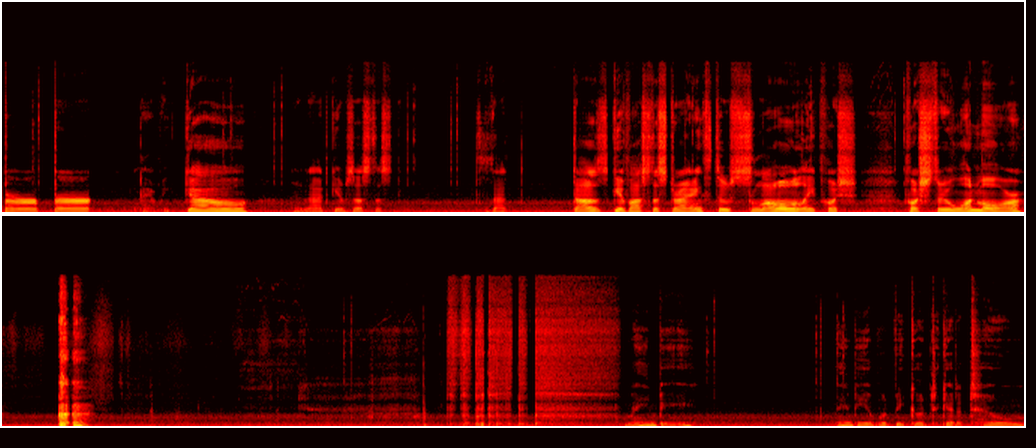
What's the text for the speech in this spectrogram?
Burr, burr. There we go. And that gives us this. That does give us the strength to slowly push push through one more. Maybe it would be good to get a tomb.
